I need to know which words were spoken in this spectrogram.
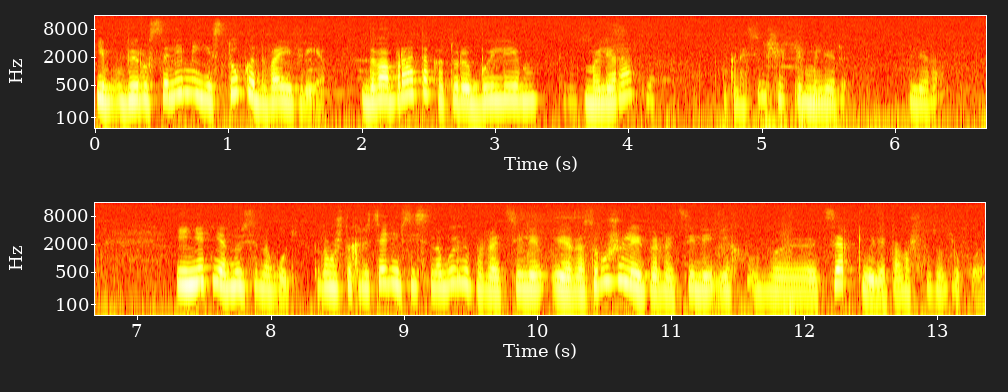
и в Иерусалиме есть только два еврея. Два брата, которые были маляра, красильщики маляра. И нет ни одной синагоги, потому что христиане все синагоги превратили, и разрушили, и превратили их в церкви или там что-то другое.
